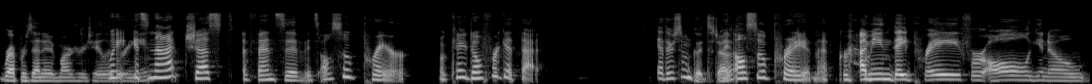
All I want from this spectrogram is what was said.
representative marjorie taylor Wait, Greene. it's not just offensive, it's also prayer. Okay, don't forget that. yeah there's some good stuff. They also pray in that group. i mean they pray for all you know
